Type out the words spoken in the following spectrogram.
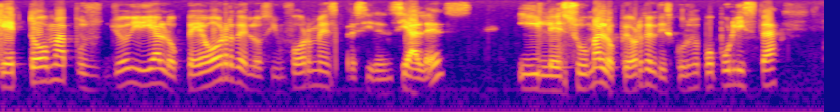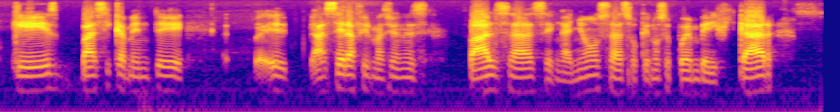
que toma, pues yo diría, lo peor de los informes presidenciales y le suma lo peor del discurso populista, que es básicamente eh, hacer afirmaciones falsas, engañosas o que no se pueden verificar,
